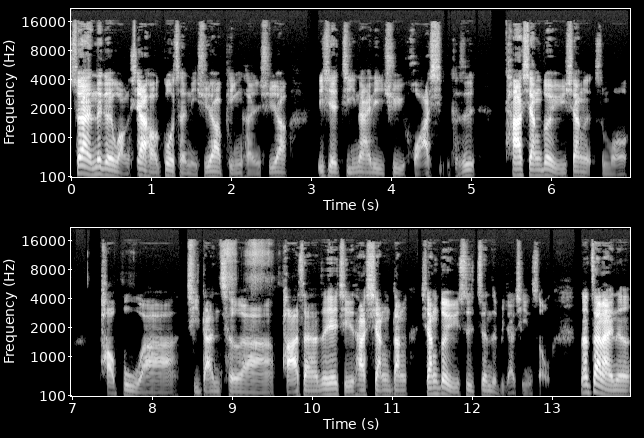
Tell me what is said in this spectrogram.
虽然那个往下滑过程你需要平衡，需要一些肌耐力去滑行，可是它相对于像什么跑步啊、骑单车啊、爬山啊这些，其实它相当相对于是真的比较轻松。那再来呢？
